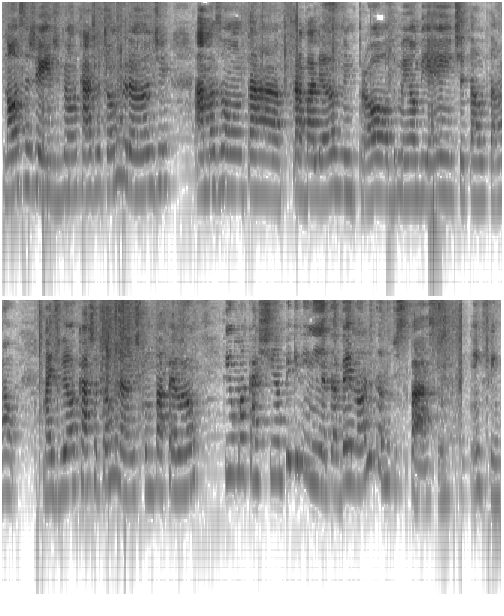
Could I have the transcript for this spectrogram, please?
Nossa, gente, ver uma caixa tão grande. A Amazon tá trabalhando em prol do meio ambiente e tal, tal. Mas ver uma caixa tão grande com papelão e uma caixinha pequenininha, tá vendo? Olha o tanto de espaço. Enfim,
